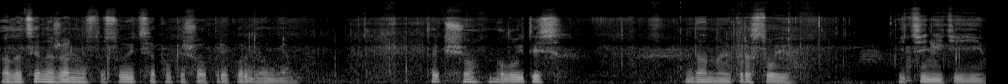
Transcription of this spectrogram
Але це, на жаль, не стосується поки що прикордоння. Так що балуйтесь даною красою і цініть її.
